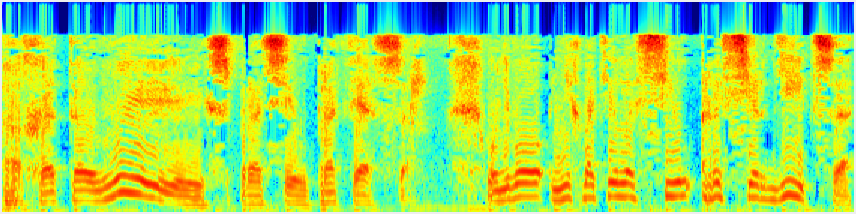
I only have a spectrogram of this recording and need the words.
«Ах, это вы?» — спросил профессор. У него не хватило сил рассердиться,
